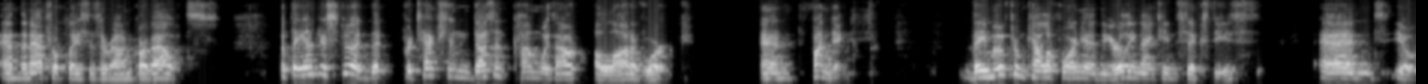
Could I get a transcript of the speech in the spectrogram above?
and the natural places around Corvallis, but they understood that protection doesn't come without a lot of work and funding. They moved from California in the early 1960s, and you know,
